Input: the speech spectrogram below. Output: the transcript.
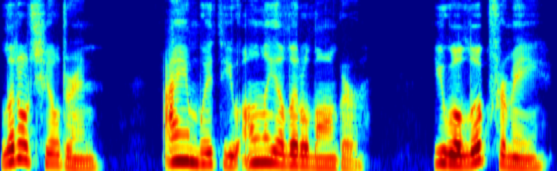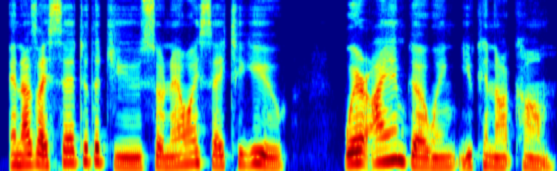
Little children, I am with you only a little longer. You will look for me, and as I said to the Jews, so now I say to you, Where I am going, you cannot come.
